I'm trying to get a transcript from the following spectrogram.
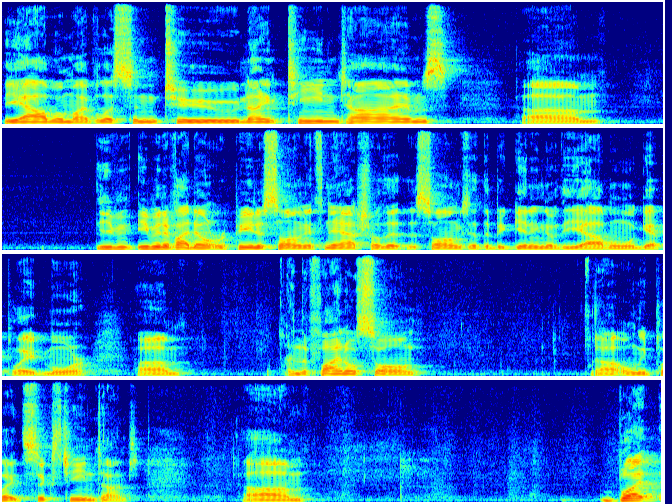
the album I've listened to 19 times. Um, even even if I don't repeat a song, it's natural that the songs at the beginning of the album will get played more. Um, and the final song uh, only played 16 times. Um, but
